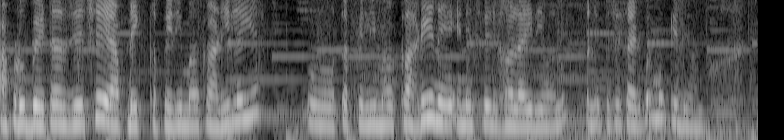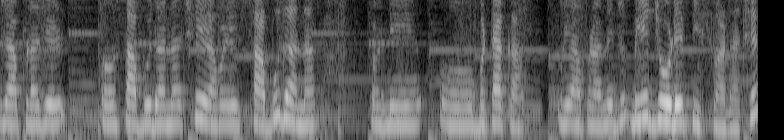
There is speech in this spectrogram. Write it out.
આપણું બેટર જે છે એ આપણે એક તપેલીમાં કાઢી લઈએ. તપેલીમાં કાઢીને એને સહેજ હલાવી દેવાનું અને પછી સાઈડ પર મૂકી દેવાનું. જે આપણા જે સાબુદાના છે આપણે સાબુદાના અને બટાકા એ આપણાને જો, બે જોડે પીસવાના છે.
